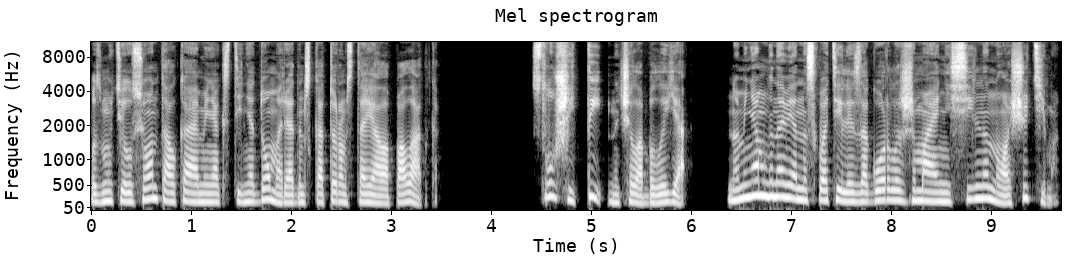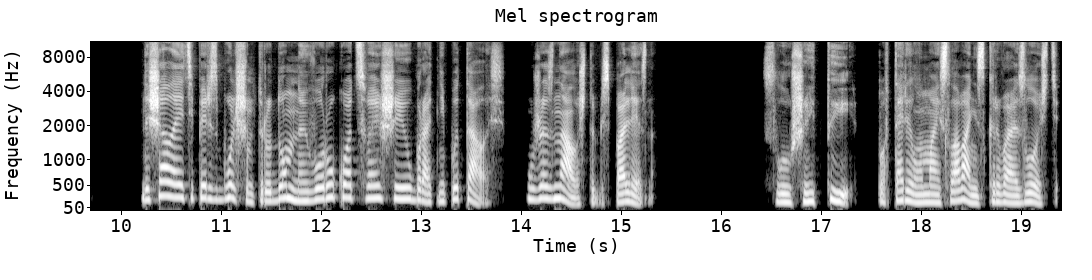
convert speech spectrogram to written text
Возмутился он, толкая меня к стене дома, рядом с которым стояла палатка. «Слушай, ты!» — начала было я. Но меня мгновенно схватили за горло, сжимая не сильно, но ощутимо. Дышала я теперь с большим трудом, но его руку от своей шеи убрать не пыталась. Уже знала, что бесполезно. «Слушай ты», — повторил он мои слова, не скрывая злости.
